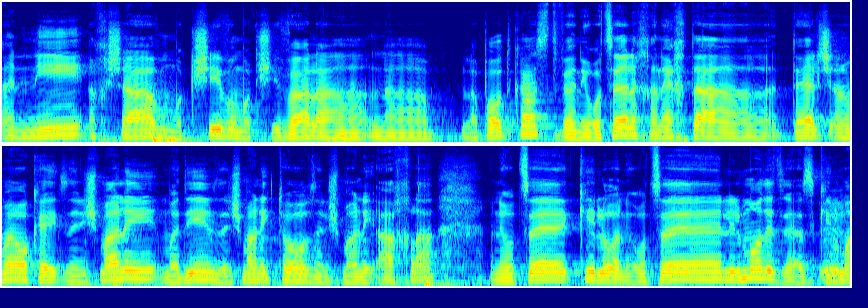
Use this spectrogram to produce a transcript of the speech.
אני עכשיו מקשיב או מקשיבה לפודקאסט, ואני רוצה לחנך את הילד שלי, אני אומר, אוקיי, זה נשמע לי מדהים, זה נשמע לי טוב, זה נשמע לי אחלה, אני רוצה, כאילו, אני רוצה ללמוד את זה, אז כאילו, mm. מה,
